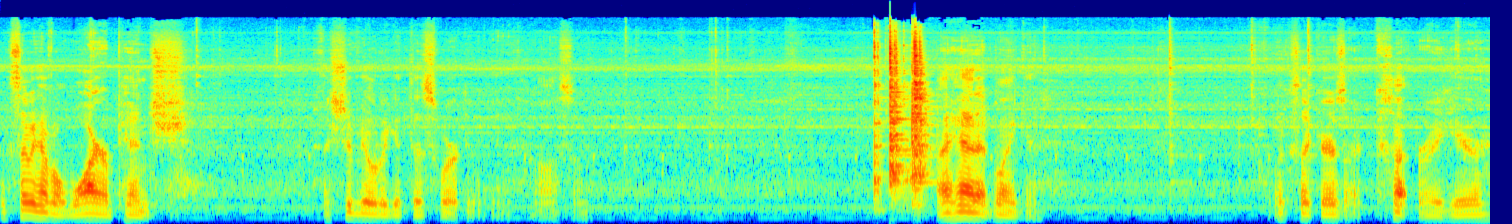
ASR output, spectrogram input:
Looks like we have a wire pinch. I should be able to get this working again. Awesome. I had it blinking. Looks like there's a cut right here.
